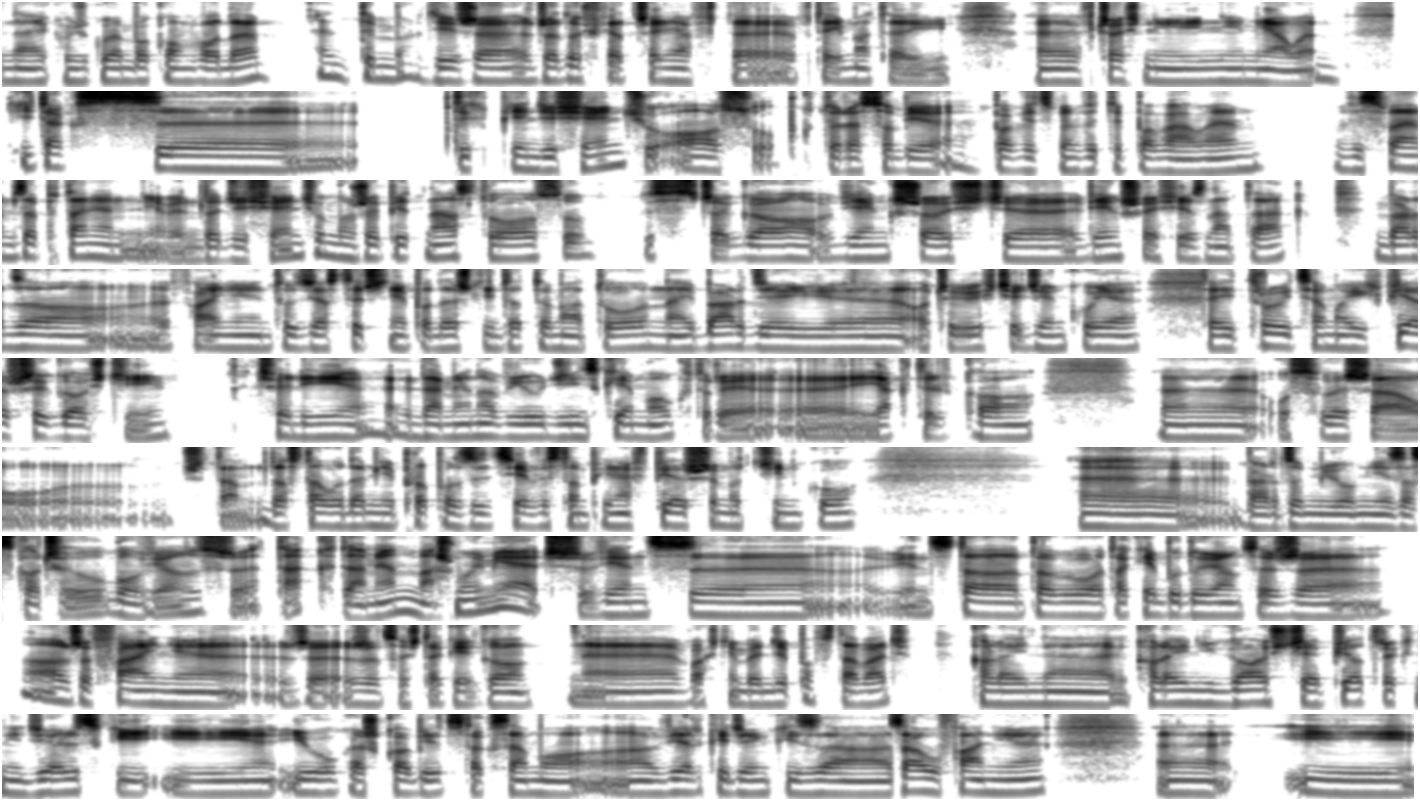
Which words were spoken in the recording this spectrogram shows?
na, jakąś głęboką wodę. Tym bardziej, że, że doświadczenia w, te, w tej materii wcześniej nie miałem. I tak z tych 50 osób, które sobie powiedzmy wytypowałem, Wysłałem zapytania, nie wiem, do 10, może 15 osób, z czego większość, e, większość jest na tak. Bardzo fajnie, entuzjastycznie podeszli do tematu. Najbardziej e, oczywiście dziękuję tej trójce moich pierwszych gości, czyli Damianowi Udzińskiemu, który e, jak tylko usłyszał, czy tam dostał ode mnie propozycję wystąpienia w pierwszym odcinku, E, bardzo miło mnie zaskoczył, mówiąc, że tak, Damian, masz mój miecz, więc, e, więc to, to było takie budujące, że, no, że fajnie, że, że coś takiego e, właśnie będzie powstawać. Kolejne, kolejni goście, Piotrek Niedzielski i, i Łukasz Kobiec, tak samo wielkie dzięki za zaufanie i,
